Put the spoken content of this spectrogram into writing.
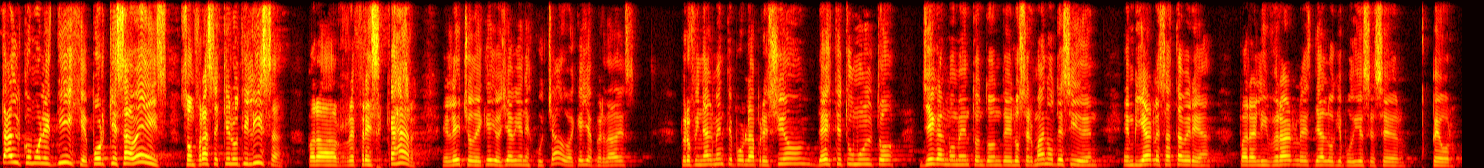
tal como les dije, porque sabéis, son frases que él utiliza para refrescar el hecho de que ellos ya habían escuchado aquellas verdades. Pero finalmente por la presión de este tumulto, llega el momento en donde los hermanos deciden enviarles hasta Berea para librarles de algo que pudiese ser peor.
